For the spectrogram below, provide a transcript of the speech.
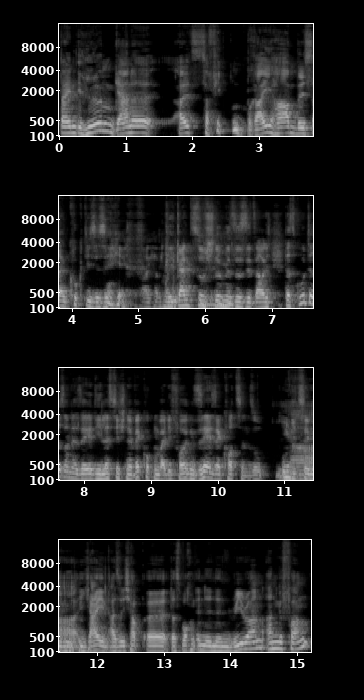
dein Gehirn gerne als zerfickten Brei haben willst, dann guck diese Serie. Oh, Ganz so schlimm ist es jetzt auch nicht. Das Gute ist an der Serie, die lässt sich schnell weggucken, weil die Folgen sehr, sehr kurz sind. So um die 10 Minuten. jein. Also ich habe äh, das Wochenende einen Rerun angefangen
